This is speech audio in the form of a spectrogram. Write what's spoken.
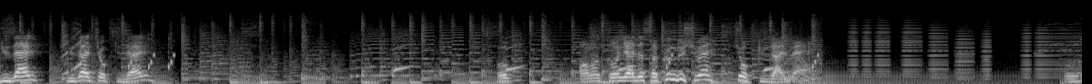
Güzel, güzel çok güzel. Hop. Ama son yerde sakın düşme. Çok güzel be. Uf.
